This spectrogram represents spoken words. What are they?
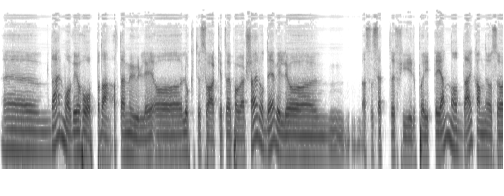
der må vi jo håpe da, at det er mulig å lukte svakhet ved Pogacar. Og det vil jo um, altså, sette fyr på rittet igjen. Og der kan jo også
